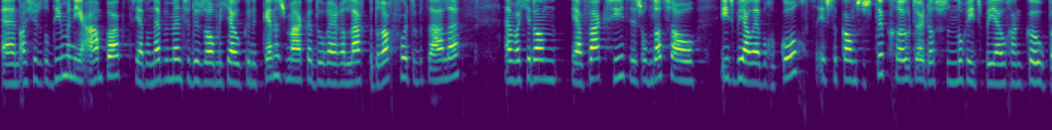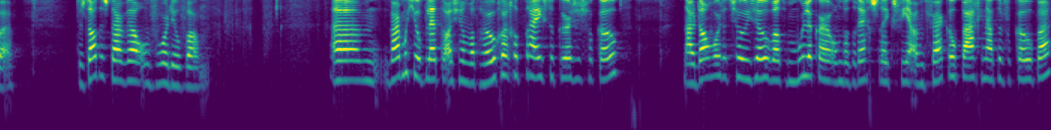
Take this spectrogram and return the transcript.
En als je het op die manier aanpakt, ja, dan hebben mensen dus al met jou kunnen kennismaken door er een laag bedrag voor te betalen. En wat je dan ja, vaak ziet, is omdat ze al iets bij jou hebben gekocht, is de kans een stuk groter dat ze nog iets bij jou gaan kopen. Dus dat is daar wel een voordeel van. Um, waar moet je op letten als je een wat hoger geprijsde cursus verkoopt? Nou, dan wordt het sowieso wat moeilijker om dat rechtstreeks via een verkooppagina te verkopen.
